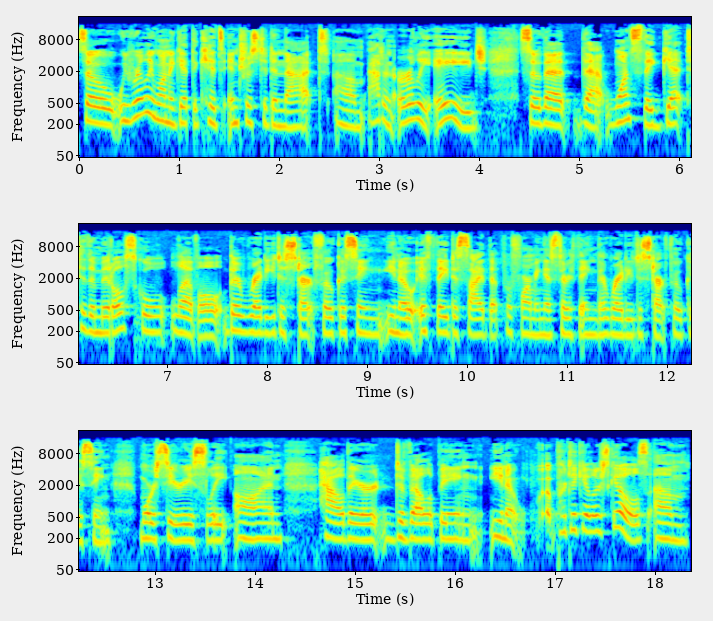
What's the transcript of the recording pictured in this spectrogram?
So we really want to get the kids interested in that um, at an early age, so that that once they get to the middle school level, they're ready to start focusing. You know, if they decide that performing is their thing, they're ready to start focusing more seriously on how they're developing. You know, particular skills. Um,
